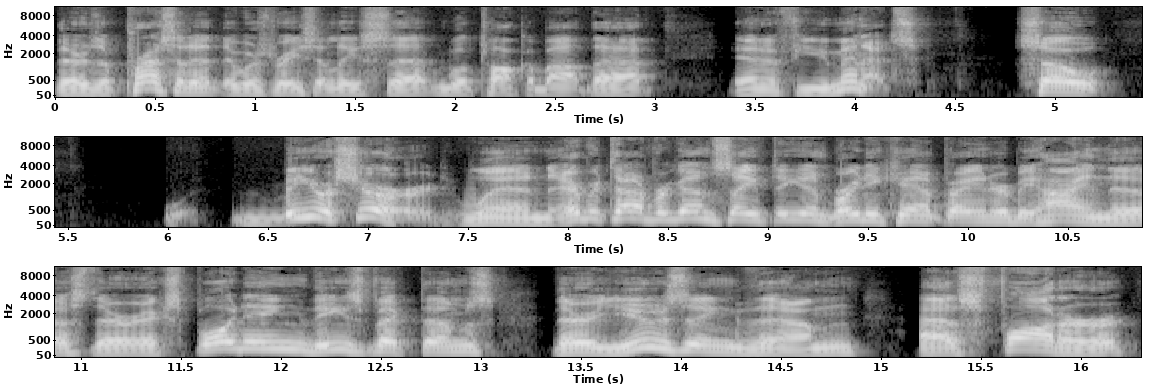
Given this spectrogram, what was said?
There's a precedent that was recently set, and we'll talk about that in a few minutes. So be assured when Everytown for Gun Safety and Brady campaign are behind this, they're exploiting these victims, they're using them as fodder,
